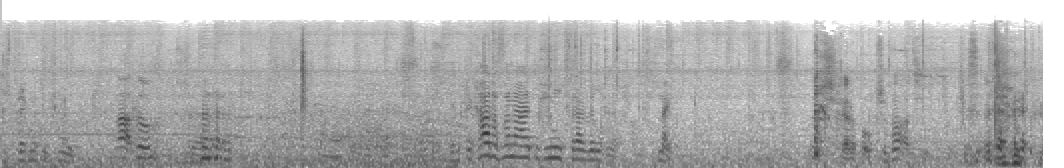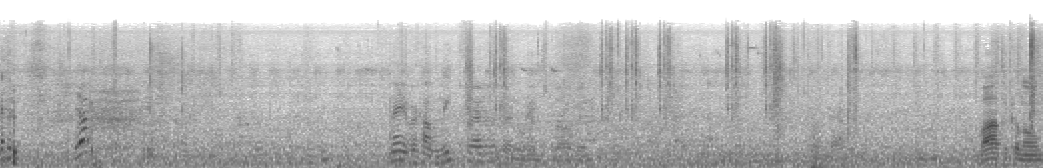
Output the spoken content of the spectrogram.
Gesprek met de voer. Nou, doe. Ik ga ervan uit dat je niet vrijwillig bent. Nee. Dat is scherpe observatie. ja? Nee, we gaan niet vrijwillig ik. Waterkanon.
